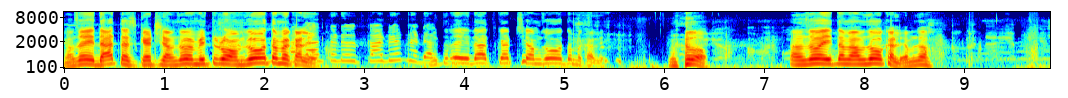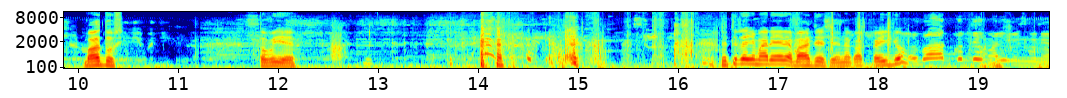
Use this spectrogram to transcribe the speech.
આમ જો એ દાંત જ કાઢશે આમ જો મિત્રો આમ જો તમે ખાલી કાઢે ને દાંત. મિત્ર એ દાંત કાઢશે આમ જોવો તમે ખાલી. આમ જો એ તમે આમ જોવો ખાલી આમ જો. બધું છે. તો ભાઈ. મિત્ર એ મારે યારે બાજે છે એને કાંઈક કહી ગયો બરબાદ કરી દે મારી જિંદગીને.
